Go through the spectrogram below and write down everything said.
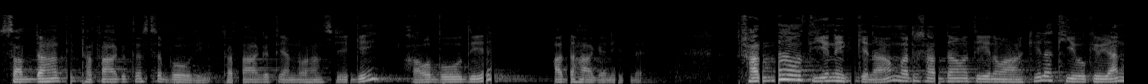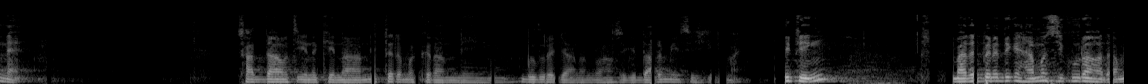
සද්ධාති තථාගතස්ස බෝධි. තථාගතයන් වහන්සේගේ අවබෝධය අදහා ගැනීමද. ශ්‍රද්ධාව තියෙන එක්කෙනා මට ශ්‍රද්ධාව තියෙනවා කියලා කියෝ කියෝ යන්නේ නැහැ. ශ්‍රද්ධාව තියෙන කෙනා නිතරම කරන්නේ බුදුරජාණන් වහන්සේගේ ධර්මයේ සිහි කිරීමයි. ඉතින් මැද පෙරදිග හැම සිකුරාදම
